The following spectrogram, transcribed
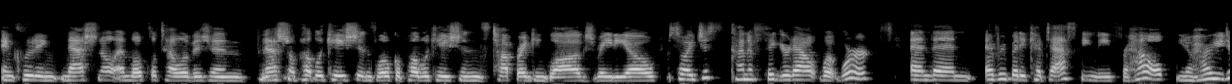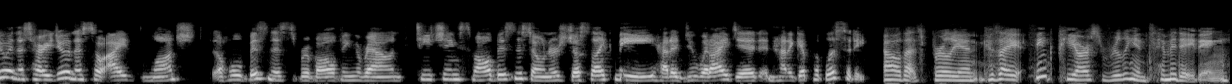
including national and local television, national publications, local publications, top ranking blogs, radio. So I just kind of figured out what worked. And then everybody kept asking me for help. You know, how are you doing this? How are you doing this? So I launched a whole business revolving around teaching small business owners just like me how to do what I did and how to get publicity. Oh, that's brilliant. Because I think PR is really intimidating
